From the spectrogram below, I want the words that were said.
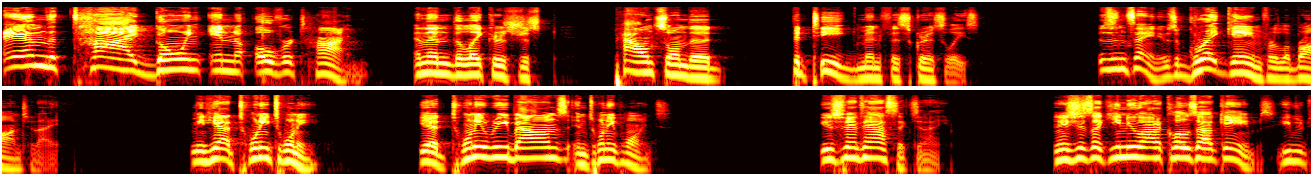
and the tie going into overtime. And then the Lakers just pounce on the fatigued Memphis Grizzlies. It was insane. It was a great game for LeBron tonight. I mean, he had 20 20. He had 20 rebounds and 20 points. He was fantastic tonight. And it's just like he knew how to close out games. He would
